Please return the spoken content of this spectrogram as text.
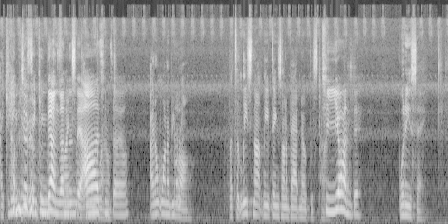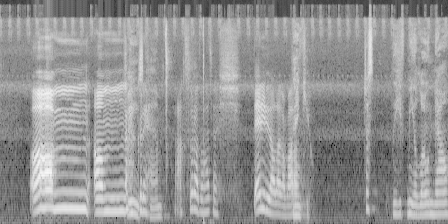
I came here 남자면 thinking 군대 we 안 could find 갔는데 some 아 common ground. 진짜요 I don't want to be wrong. Let's at least not leave things on a bad note this time. 진려한대 What do you say? 아, 음, 음, 아, Please, 그래. Clem. 악수라도 하자, 씨. 때리려다가 말아. Thank you. Just leave me alone now.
